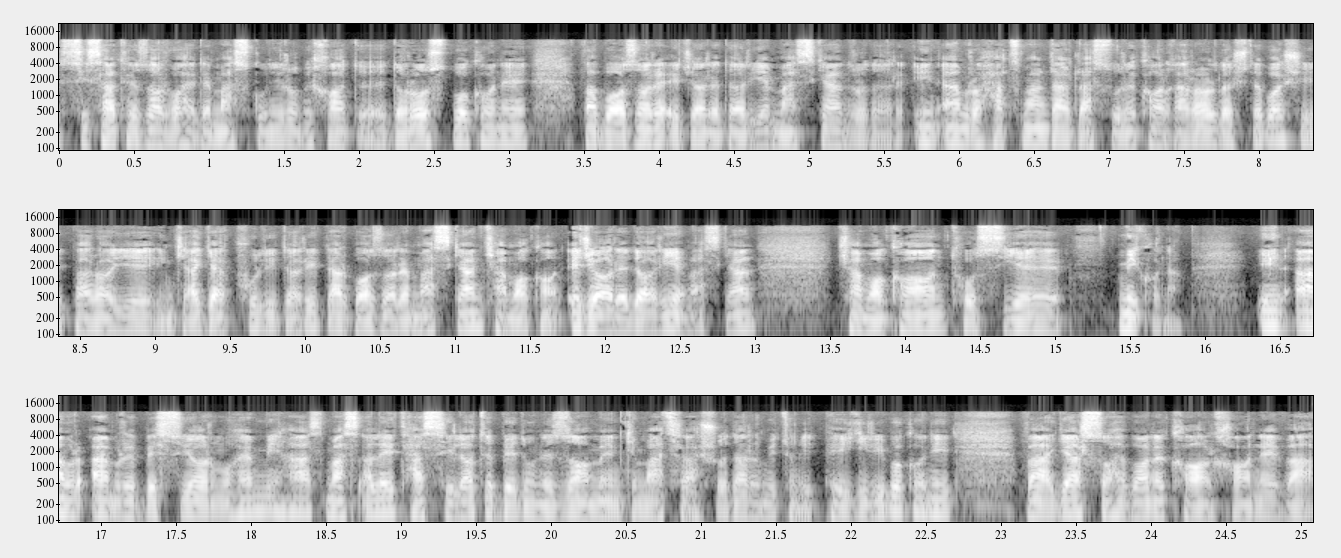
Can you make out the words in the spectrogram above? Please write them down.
300 هزار واحد مسکونی رو می‌خواد درست بکنه و بازار اجاره داری مسکن رو داره. این امر رو حتما در دستور کار قرار داشته باشید برای اینکه اگر پولی دارید در بازار مسکن کماکان اجاره داری مسکن کماکان توصیه می‌کنم. این امر امر بسیار مهمی هست. مسئله تسهیلات بدون زامن که مطرح شده رو می‌تونید پیگیری بکنید و اگر صاحبان کارخانه و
